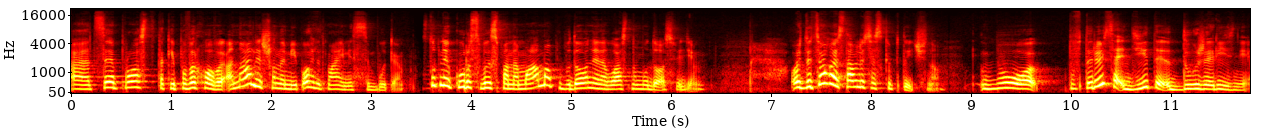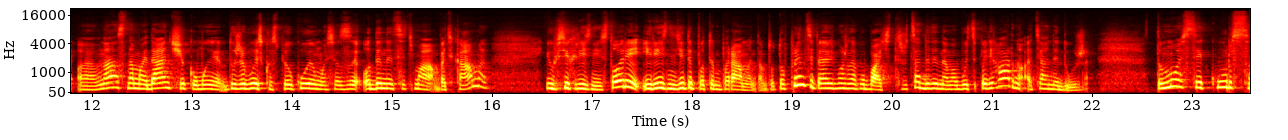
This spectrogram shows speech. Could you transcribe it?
Е, Це просто такий поверховий аналіз, що, на мій погляд, має місце бути. Наступний курс Виспана мама побудований на власному досвіді. Ось до цього я ставлюся скептично. Бо, повторюся, діти дуже різні. Е, В нас на майданчику ми дуже близько спілкуємося з 11 батьками, і у всіх різні історії, і різні діти по темпераментам. Тобто, в принципі, навіть можна побачити, що ця дитина, мабуть, спить гарно, а ця не дуже. Тому ось цей курс.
